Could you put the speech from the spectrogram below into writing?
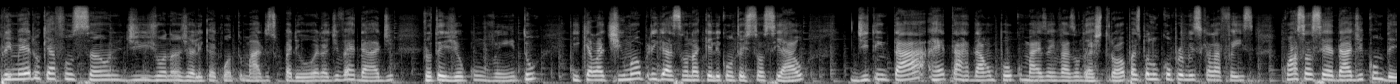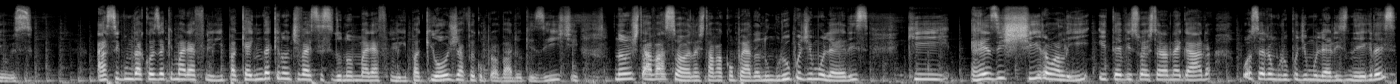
Primeiro que a função de Joana Angélica enquanto madre superior era de verdade proteger o convento e que ela tinha uma obrigação naquele contexto social de tentar retardar um pouco mais a invasão das tropas pelo compromisso que ela fez com a sociedade e com Deus. A segunda coisa é que Maria Filipa, que ainda que não tivesse sido o nome Maria Filipa, que hoje já foi comprovado que existe, não estava só. Ela estava acompanhada de um grupo de mulheres que resistiram ali e teve sua história negada por ser um grupo de mulheres negras.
